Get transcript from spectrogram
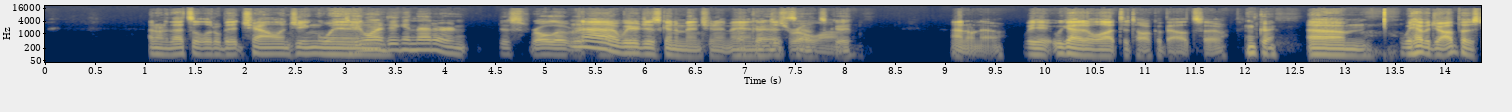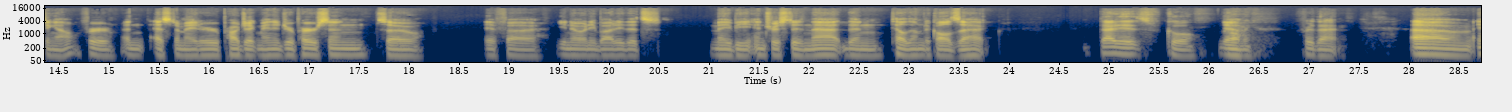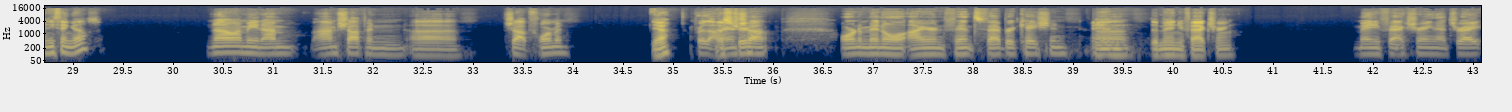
I don't know, that's a little bit challenging when. Do you want to dig in that or just roll over? Nah, like we're just gonna mention it, man. Okay, and just roll on. good. I don't know. We we got a lot to talk about, so Okay. um we have a job posting out for an estimator project manager person so if uh you know anybody that's maybe interested in that then tell them to call zach That is cool. Yeah. Call me for that. um anything else No, I mean I'm I'm shopping uh shop foreman. Yeah, For the that's iron true. shop. Ornamental iron fence fabrication. and uh, the manufacturing manufacturing that's right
